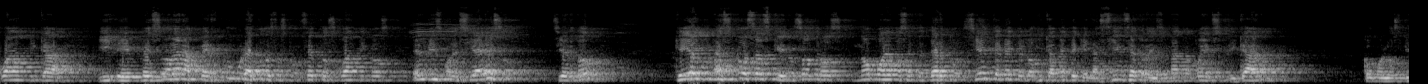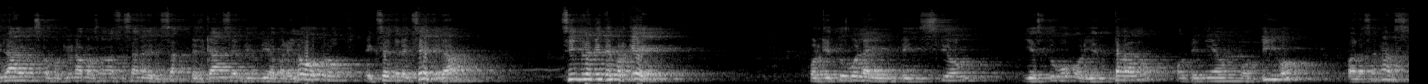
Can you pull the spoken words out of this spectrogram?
cuántica, y le empezó a dar apertura a todos estos conceptos cuánticos, él mismo decía eso, ¿cierto? Que hay algunas cosas que nosotros no podemos entender conscientemente, lógicamente, que la ciencia tradicional no puede explicar, como los milagros, como que una persona se sana del, del cáncer de un día para el otro, etcétera, etcétera. Simplemente ¿por qué? porque tuvo la intención y estuvo orientado o tenía un motivo para sanarse.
